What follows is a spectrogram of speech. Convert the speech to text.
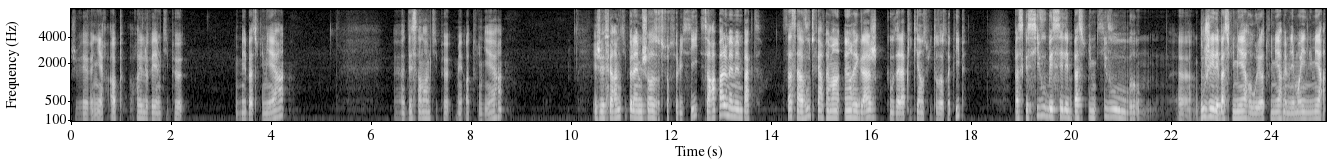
Je vais venir, hop, relever un petit peu mes basses lumières. Euh, descendre un petit peu mes hautes lumières. Et je vais faire un petit peu la même chose sur celui-ci. Ça n'aura pas le même impact. Ça, c'est à vous de faire vraiment un réglage que vous allez appliquer ensuite aux autres clips. Parce que si vous baissez les basses si vous euh, bougez les basses lumières ou les hautes lumières, même les moyennes lumières,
